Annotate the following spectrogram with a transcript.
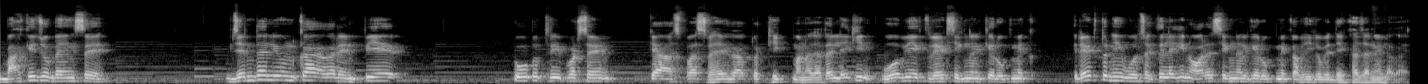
बाकी जो बैंक्स है जनरली उनका अगर N P A two two three percent के आसपास रहेगा तो ठीक माना जाता है। लेकिन वो भी एक रेड सिग्नल के रूप में रेड तो नहीं बोल सकते, लेकिन ऑरेंज सिग्नल के रूप में कभी कभी देखा जाने लगा है।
